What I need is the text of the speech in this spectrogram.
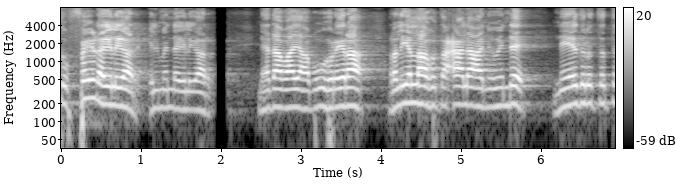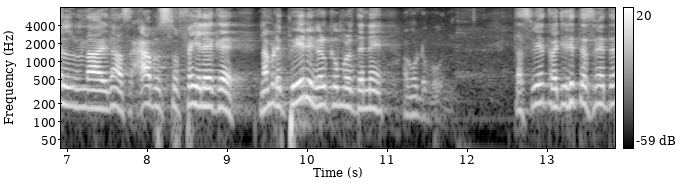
സുഫയുടെ അകലുകാർ ഇൽമിന്റെ അകലുകാർ നേതാവായ അബൂ ഹുറൈറ റലിയല്ലാഹു തആല അനുവിന്റെ നേതൃത്വത്തിൽ ഉണ്ടായിരുന്ന അസ്ഹാബ് സുഫയിലേക്ക് നമ്മുടെ പേര് കേൾക്കുമ്പോൾ തന്നെ അങ്ങോട്ട് പോകുന്നു. തസ്മിയത്ത് വജീഹി തസ്മിയത്ത്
